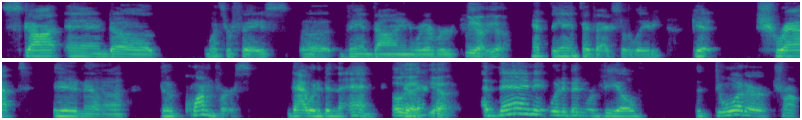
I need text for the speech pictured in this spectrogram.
Scott and uh what's her face uh Van Dyne or whatever Yeah, yeah. the anti-vaxxer lady get trapped in uh the quantumverse. That would have been the end. Okay, then- yeah. And then it would have been revealed the daughter trying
